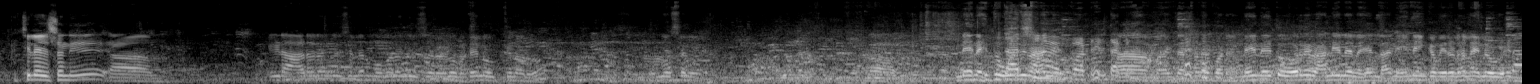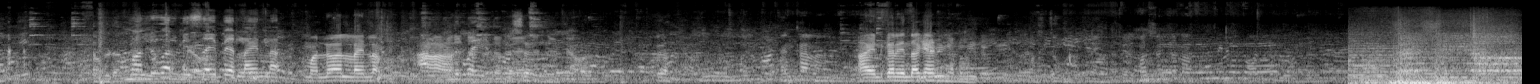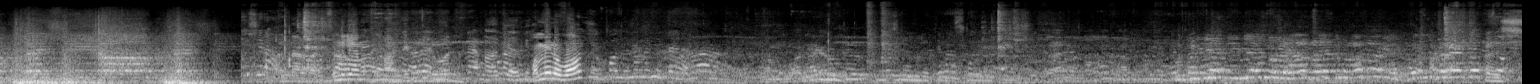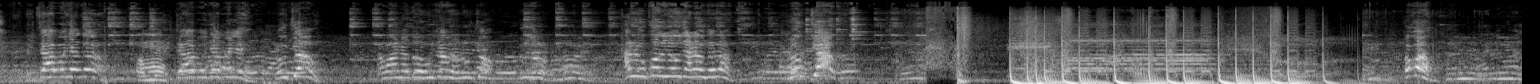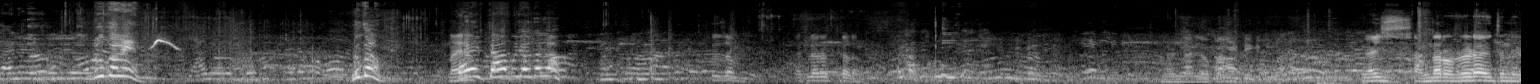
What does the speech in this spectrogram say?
పిచ్చిలో వేస్తుంది ఈడ ఆడవాళ్ళని చూస్తున్నారు మొగలను చూస్తున్నారు ఒకటే నొక్కుతున్నారు ఏం చేస్తారు? ఆ, నేనైతే ఓరి మనకి దర్శనం ఇంపార్టెంట్ నేనైతే ఓరి రానిలే లైన్లో నేనే ఇంకా వేరే లైన్లో పోయాను. మళ్ళీ వాళ్ళు మిస్ అయిపోయారు లైన్లో మళ్ళీ వాళ్ళ లైన్లో. వెనకాల. ఇందాక. ఎందుకేం? మమ్మీ నువ్వు? అమ్మో. నాయనా. చూద్దాం ఎట్లా రొక్కుతాడు గైస్ అందరు రెడీ అవుతుంది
